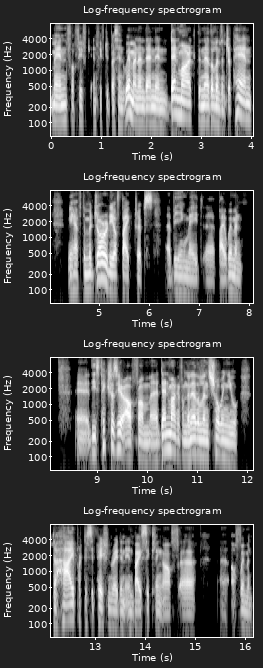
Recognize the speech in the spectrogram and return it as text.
men for 50 and 50% women. And then in Denmark, the Netherlands, and Japan, we have the majority of bike trips uh, being made uh, by women. Uh, these pictures here are from uh, Denmark and from the Netherlands showing you the high participation rate in, in bicycling of, uh, uh of women.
